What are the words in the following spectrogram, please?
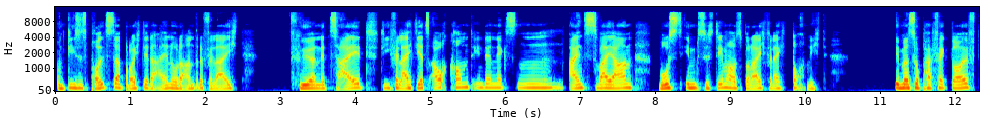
und dieses Polster bräuchte der eine oder andere vielleicht für eine Zeit, die vielleicht jetzt auch kommt in den nächsten ein, zwei Jahren, wo es im Systemhausbereich vielleicht doch nicht immer so perfekt läuft,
